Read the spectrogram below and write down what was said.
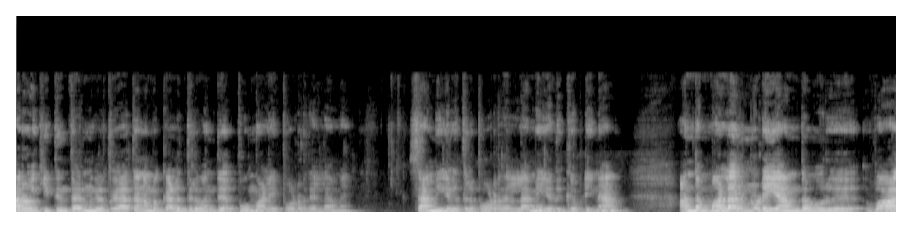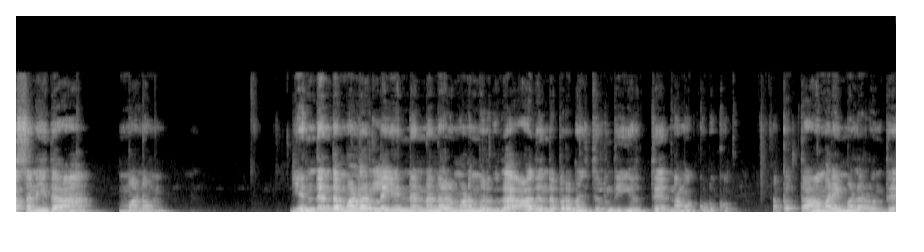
ஆரோக்கியத்தையும் தருங்கிறதுக்காக தான் நம்ம கழுத்தில் வந்து பூமாலை போடுறது எல்லாமே. சாமி கழுத்தில் போடுறது எல்லாமே எதுக்கு அப்படின்னா அந்த மலர்னுடைய அந்த ஒரு வாசனை தான் மனம். எந்தெந்த மலரில் என்னென்ன நறுமணம் இருக்குதோ அது இந்த பிரபஞ்சத்திலிருந்து ஈர்த்து நமக்கு கொடுக்கும். அப்போ தாமரை மலர் வந்து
